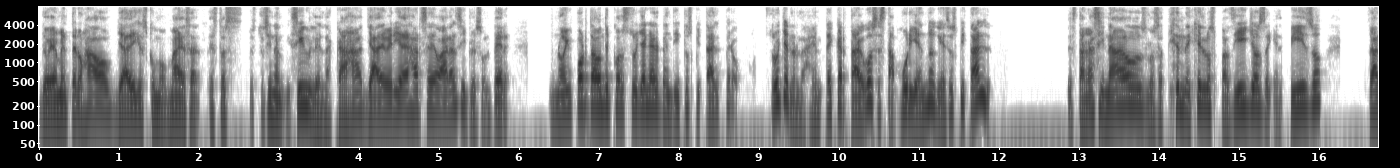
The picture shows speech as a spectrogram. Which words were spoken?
yo obviamente enojado, ya dije, es como, "Ma, esa- esto, es, esto es inadmisible, la caja ya debería dejarse de varas y resolver, no importa dónde construyan el bendito hospital, pero construyanlo, la gente de Cartago se está muriendo en ese hospital, están hacinados, los atienden en los pasillos, en el piso, o sea,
